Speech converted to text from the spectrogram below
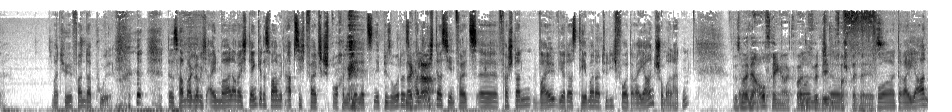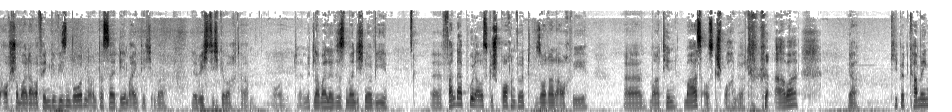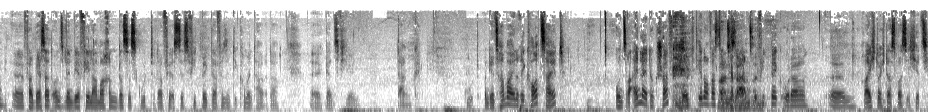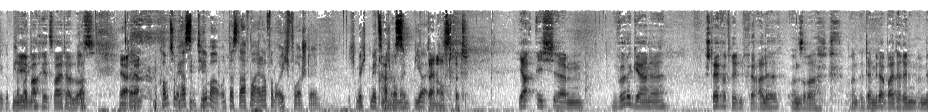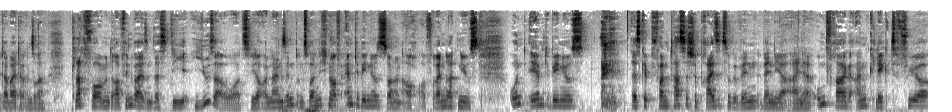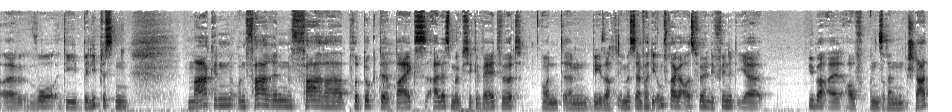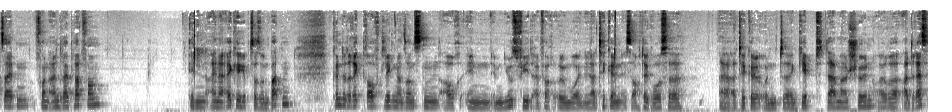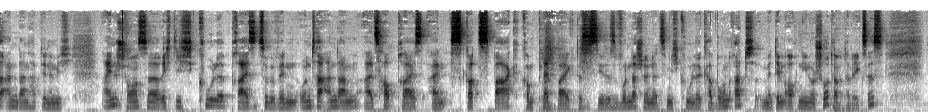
Mathieu van der Poel. das haben wir, glaube ich, einmal, aber ich denke, das war mit Absicht falsch gesprochen in der letzten Episode. So hatte ich das jedenfalls äh, verstanden, weil wir das Thema natürlich vor drei Jahren schon mal hatten. Das war ähm, der Aufhänger quasi und, für den äh, Versprecher jetzt. Vor drei Jahren auch schon mal darauf hingewiesen wurden und das seitdem eigentlich immer richtig gemacht haben. Und äh, mittlerweile wissen wir nicht nur, wie äh, Van der Poel ausgesprochen wird, sondern auch wie äh, Martin Maas ausgesprochen wird. Aber ja, keep it coming, äh, verbessert uns, wenn wir Fehler machen, das ist gut, dafür ist das Feedback, dafür sind die Kommentare da. Äh, ganz vielen Dank. Gut, und jetzt haben wir eine Rekordzeit unsere Einleitung geschafft. Wolltet ihr noch was dazu sagen zum Feedback oder ähm, reicht euch das, was ich jetzt hier geplappert Nee, mach habe? jetzt weiter, los. Ja, ja. Ähm, kommt zum ersten Thema und das darf mal einer von euch vorstellen. Ich möchte mir jetzt nicht mal Hannes, mein Bier dein. Auftritt. Ja, ich ähm, würde gerne stellvertretend für alle unserer der Mitarbeiterinnen und Mitarbeiter unserer Plattformen darauf hinweisen, dass die User Awards wieder online sind und zwar nicht nur auf MTB News, sondern auch auf Rennrad News und EMTB News. Es gibt fantastische Preise zu gewinnen, wenn ihr eine Umfrage anklickt für äh, wo die beliebtesten Marken und Fahrerinnen, Fahrer, Produkte, Bikes, alles Mögliche gewählt wird. Und ähm, wie gesagt, ihr müsst einfach die Umfrage ausfüllen. Die findet ihr überall auf unseren Startseiten von allen drei Plattformen. In einer Ecke gibt es da so einen Button. Könnt ihr direkt draufklicken. Ansonsten auch in, im Newsfeed einfach irgendwo in den Artikeln ist auch der große äh, Artikel und äh, gebt da mal schön eure Adresse an. Dann habt ihr nämlich eine Chance, richtig coole Preise zu gewinnen. Unter anderem als Hauptpreis ein Scott Spark Komplettbike. Das ist dieses wunderschöne, ziemlich coole Carbonrad, mit dem auch Nino Schurter unterwegs ist.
